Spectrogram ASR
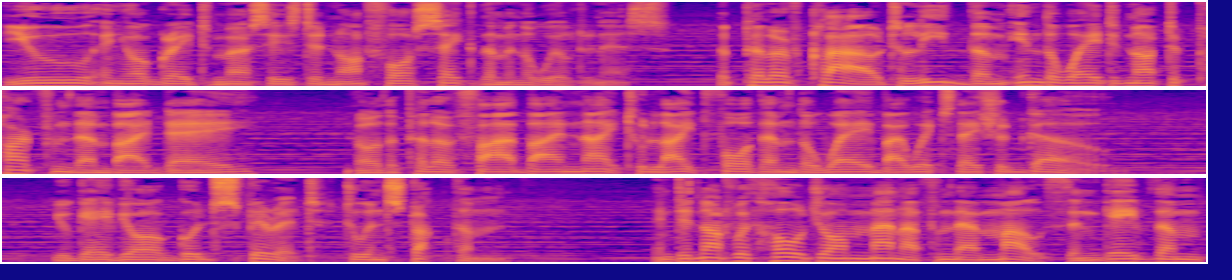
You, in your great mercies, did not forsake them in the wilderness. The pillar of cloud to lead them in the way did not depart from them by day, nor the pillar of fire by night to light for them the way by which they should go. You gave your good spirit to instruct them, and did not withhold your manna from their mouth, and gave them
